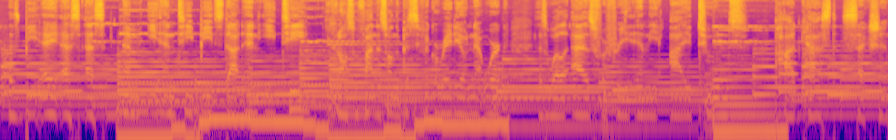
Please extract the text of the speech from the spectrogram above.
That's B A S S M E N T beats.net. You can also find us on the Pacifica Radio Network as well as for free in the iTunes podcast section.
